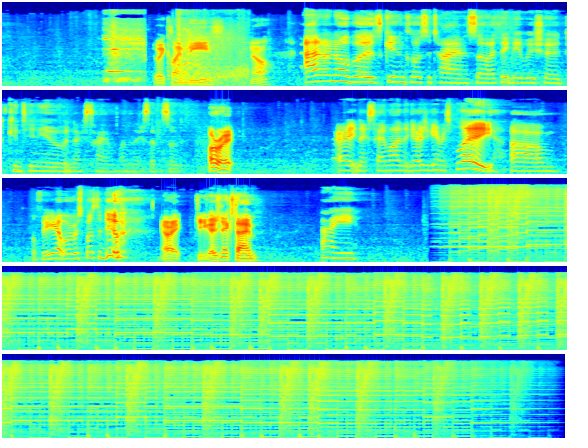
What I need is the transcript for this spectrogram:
Do I climb these? No. I don't know, but it's getting close to time, so I think maybe we should continue next time on the next episode. All right. All right, next time on the Gaijin Gamers Play, um, we'll figure out what we're supposed to do. All right. See you guys next time. Bye.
